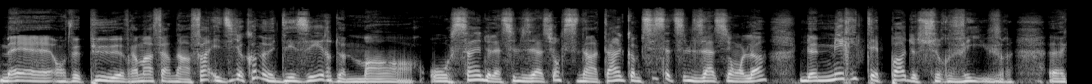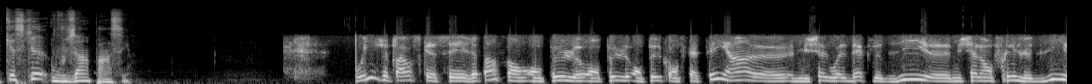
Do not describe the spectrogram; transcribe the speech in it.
mais on veut plus vraiment faire d'enfants. Il dit il y a comme un désir de mort au sein de la civilisation occidentale, comme si cette civilisation-là ne méritait pas de survivre. Euh, qu'est-ce que vous en pensez? Oui, je pense que c'est, je pense qu'on peut le, on peut le, on peut le constater. Hein. Euh, Michel Houellebecq le dit, euh, Michel Onfray le dit,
